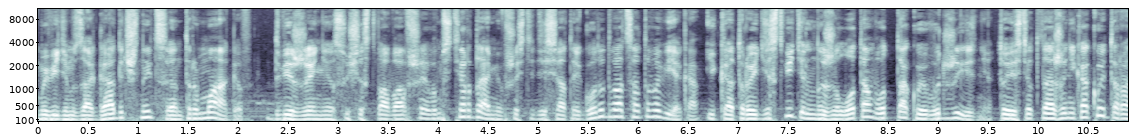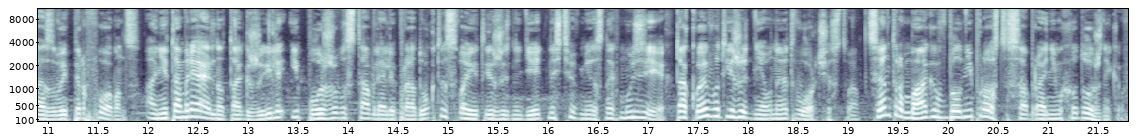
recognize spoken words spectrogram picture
мы видим загадочный центр магов, движение, существовавшее в Амстердаме в 60-е годы 20 века, и которое действительно жило там вот такой вот жизнью. То есть это даже не какой-то разовый перформанс. Они там реально так жили и позже выставляли продукты своей этой жизнедеятельности в местных музеях. Такое вот ежедневное творчество. Центр магов был не просто собранием художников.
